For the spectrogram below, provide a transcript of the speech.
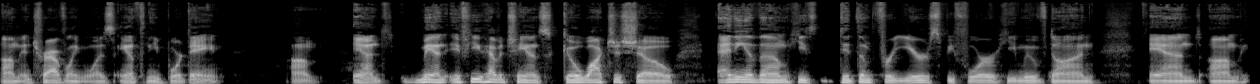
um, in traveling was Anthony Bourdain. Um, and man, if you have a chance, go watch his show. Any of them, he did them for years before he moved on. And um,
